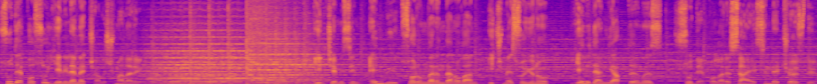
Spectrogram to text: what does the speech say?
Su deposu yenileme çalışmaları. İlçemizin en büyük sorunlarından olan içme suyunu yeniden yaptığımız su depoları sayesinde çözdük.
